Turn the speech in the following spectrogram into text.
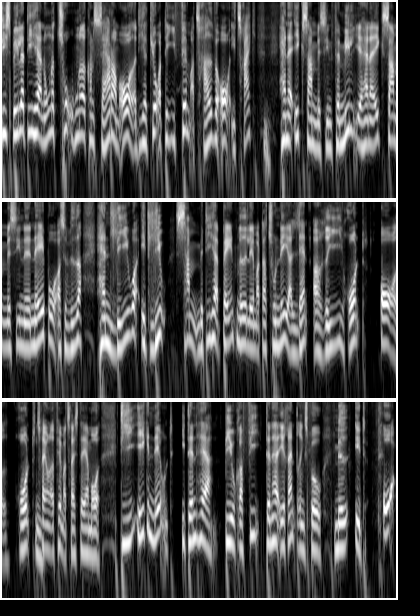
De spiller de her nogle af 200 koncerter om året, og de har gjort det i 35 år i træk. Han er ikke sammen med sin familie, han er ikke sammen med sine naboer osv. Han lever et liv sammen med de her bandmedlemmer, der turnerer land og rige rundt året rundt, 365 dage om året. De er ikke nævnt i den her biografi, den her erindringsbog, med et ord,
